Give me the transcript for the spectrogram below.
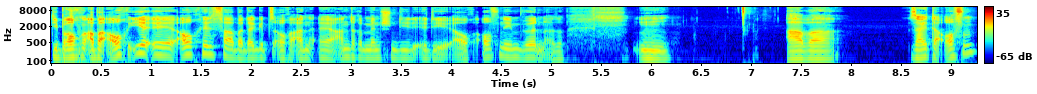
Die brauchen aber auch, ihr, äh, auch Hilfe, aber da gibt es auch an, äh, andere Menschen, die, die auch aufnehmen würden. Also mh, aber seid da offen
